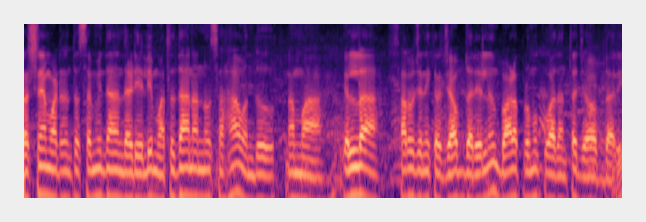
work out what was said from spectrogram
ರಚನೆ ಮಾಡಿರೋಂಥ ಸಂವಿಧಾನದ ಅಡಿಯಲ್ಲಿ ಮತದಾನನೂ ಸಹ ಒಂದು ನಮ್ಮ ಎಲ್ಲ ಸಾರ್ವಜನಿಕರ ಜವಾಬ್ದಾರಿಯಲ್ಲಿ ಭಾಳ ಪ್ರಮುಖವಾದಂಥ ಜವಾಬ್ದಾರಿ.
